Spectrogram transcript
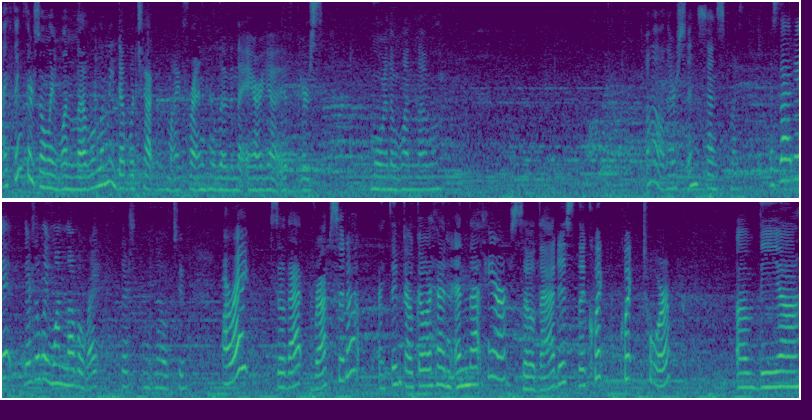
I think there's only one level. Let me double check with my friend who live in the area if there's more than one level. Oh, there's incense place. Is that it? There's only one level, right? There's no two. All right, so that wraps it up. I think I'll go ahead and end that here. So that is the quick, quick tour of the uh,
